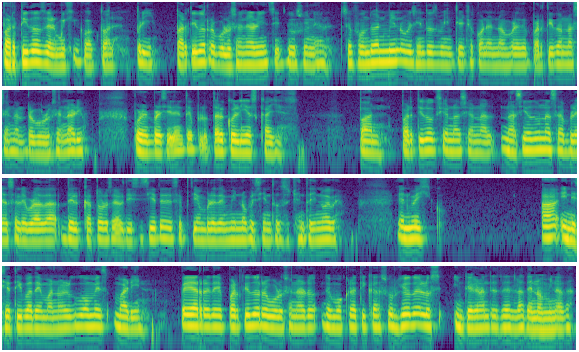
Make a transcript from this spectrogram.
Partidos del México actual. PRI. Partido Revolucionario Institucional. Se fundó en 1928 con el nombre de Partido Nacional Revolucionario por el presidente Plutarco Elías Calles. PAN. Partido Acción Nacional. Nació de una asamblea celebrada del 14 al 17 de septiembre de 1989 en México. A iniciativa de Manuel Gómez Marín. PRD, Partido Revolucionario Democrática, surgió de los integrantes de la denominada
